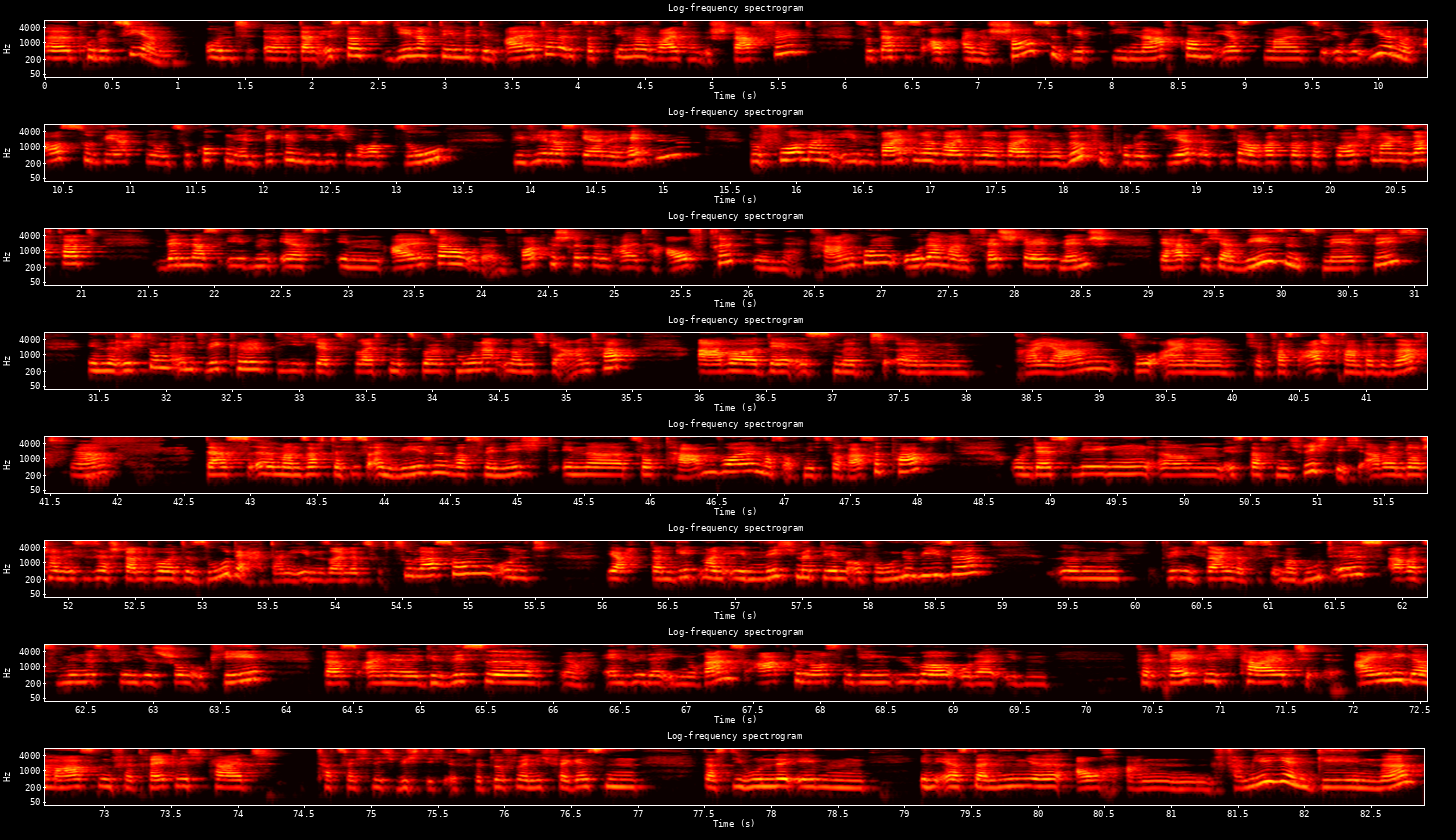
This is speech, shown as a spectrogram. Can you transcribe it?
äh, produzieren. Und äh, dann ist das, je nachdem mit dem Alter, ist das immer weiter gestaffelt, so dass es auch eine Chance gibt, die Nachkommen erstmal zu eruieren und auszuwerten und zu gucken, entwickeln die sich überhaupt so, wie wir das gerne hätten, bevor man eben weitere, weitere, weitere Würfe produziert. Das ist ja auch was, was er vorher schon mal gesagt hat. Wenn das eben erst im Alter oder im fortgeschrittenen Alter auftritt, in Erkrankung, oder man feststellt, Mensch, der hat sich ja wesensmäßig in eine Richtung entwickelt, die ich jetzt vielleicht mit zwölf Monaten noch nicht geahnt habe. Aber der ist mit ähm, drei Jahren so eine, ich hätte fast Arschkrampe gesagt, ja, dass äh, man sagt, das ist ein Wesen, was wir nicht in der Zucht haben wollen, was auch nicht zur Rasse passt. Und deswegen ähm, ist das nicht richtig. Aber in Deutschland ist es ja Stand heute so, der hat dann eben seine Zuchtzulassung und ja, dann geht man eben nicht mit dem auf Hundewiese. Ähm, will nicht sagen, dass es immer gut ist, aber zumindest finde ich es schon okay, dass eine gewisse, ja, entweder Ignoranz Artgenossen gegenüber oder eben Verträglichkeit, einigermaßen Verträglichkeit tatsächlich wichtig ist. Wir dürfen ja nicht vergessen, dass die Hunde eben in erster Linie auch an Familien gehen, ne?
